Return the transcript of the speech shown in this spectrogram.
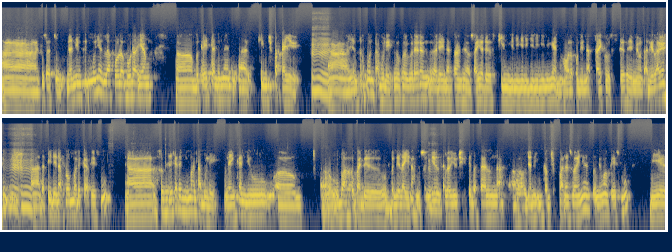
Ah, itu satu. Dan yang keduanya adalah produk-produk yang uh, berkaitan dengan uh, skim cepat kaya. Mhm. Ah, yang tu pun tak boleh. So, kadang-kadang ada yang datang, saya ada skim gini-gini gini-gini kan. Walaupun dia nak try close kita, saya memang tak ada lah kan. Mhm. Ah, tapi dia nak promote dekat Facebook. Ah, so, saya cakap dia memang tak boleh. Melainkan you um, uh, ubah kepada benda lain lah. Maksudnya Mhm. kalau you cerita pasal nak uh, jana income cepat dan sebagainya, so memang Facebook dia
